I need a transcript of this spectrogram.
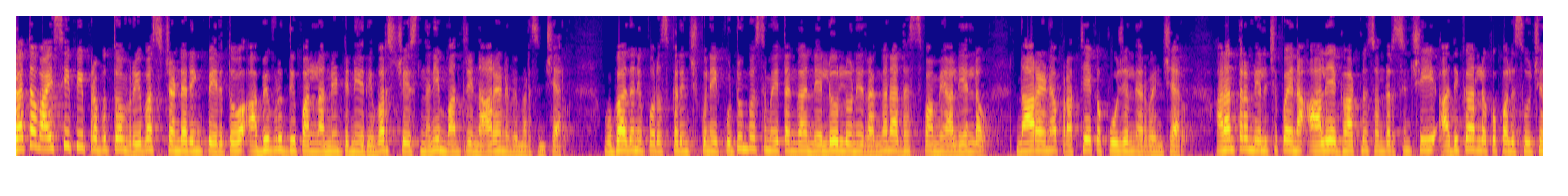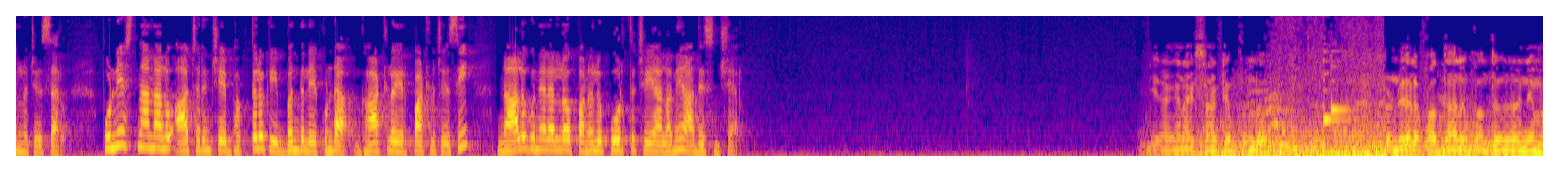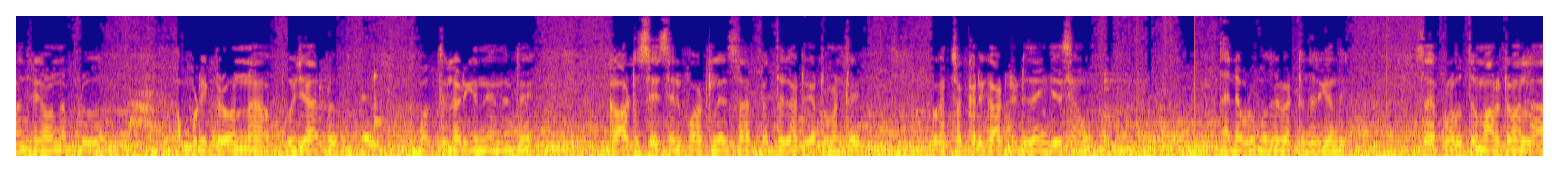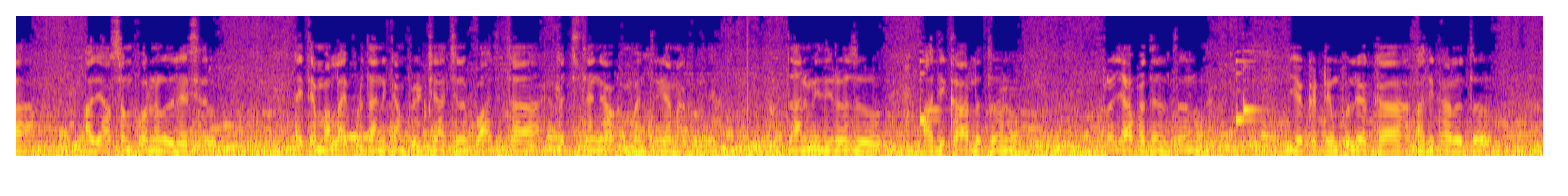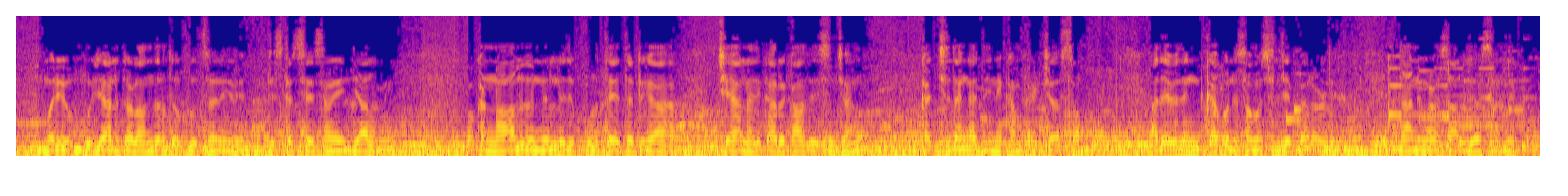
గత వైసీపీ ప్రభుత్వం reverse tendering పేరుతో అభివృద్ది పనులన్నింటినీ రివర్స్ చేసిందని మంత్రి నారాయణ విమర్శించారు. ఉగాదిని పురస్కరించుకుని కుటుంబ సమేతంగా నెల్లూరులోని రంగనాథస్వామి ఆలయంలో నారాయణ ప్రత్యేక పూజలు నిర్వహించారు. అనంతరం నిలిచిపోయిన ఆలయ ఘాట్ను సందర్శించి అధికారులకు పలు సూచనలు చేశారు. పుణ్యస్నానాలు ఆచరించే భక్తులకు ఇబ్బంది లేకుండా ఘాట్లో ఏర్పాట్లు చేసి నాలుగు నెలల్లో పనులు పూర్తి చేయాలని ఆదేశించారు. ఈ రంగనాథ స్వామి టెంపుల్లో రెండు వేల పద్నాలుగు పంతొమ్మిదిలో నేను మంత్రిగా ఉన్నప్పుడు అప్పుడు ఇక్కడ ఉన్న పూజారులు భక్తులు అడిగింది ఏంటంటే ఘాటు సైజ్ సరిపోవట్లేదు సార్ పెద్ద ఘాటు కట్టమంటే. ఒక చక్కటి ఘాటుని డిజైన్ చేసాము దాన్ని అప్పుడు మొదలు పెట్టడం జరిగింది. సో ప్రభుత్వం మారటం వల్ల అది అసంపూర్ణంగా వదిలేశారు. అయితే మళ్ళీ ఇప్పుడు దాన్ని కంప్లీట్ చేయాల్సిన బాధ్యత ఖచ్చితంగా ఒక మంత్రిగా నాకు ఉంది దాని మీద ఈరోజు అధికారులతోనూ ప్రజాప్రతినిధులతోనూ ఈ యొక్క టెంపుల్ యొక్క అధికారులతో మరియు పూజారులతో అందరితో కూర్చొని డిస్కస్ చేసాం ఏం చేయాలని. ఒక నాలుగు నెలలు ఇది పూర్తయ్యేటట్టుగా చేయాలని అధికారులకు ఆదేశించాను. ఖచ్చితంగా దీన్ని కంప్లీట్ చేస్తాం. అదేవిధంగా ఇంకా కొన్ని సమస్యలు చెప్పారు వాళ్ళు. దాన్ని కూడా సాల్వ్ చేస్తామని చెప్పాం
